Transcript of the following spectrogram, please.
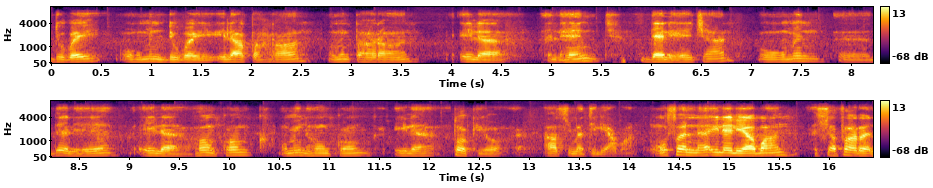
دبي ومن دبي إلى طهران ومن طهران إلى الهند دلهي كان ومن دلهي إلى هونغ كونغ ومن هونغ كونغ إلى طوكيو عاصمة اليابان. وصلنا إلى اليابان. السفارة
